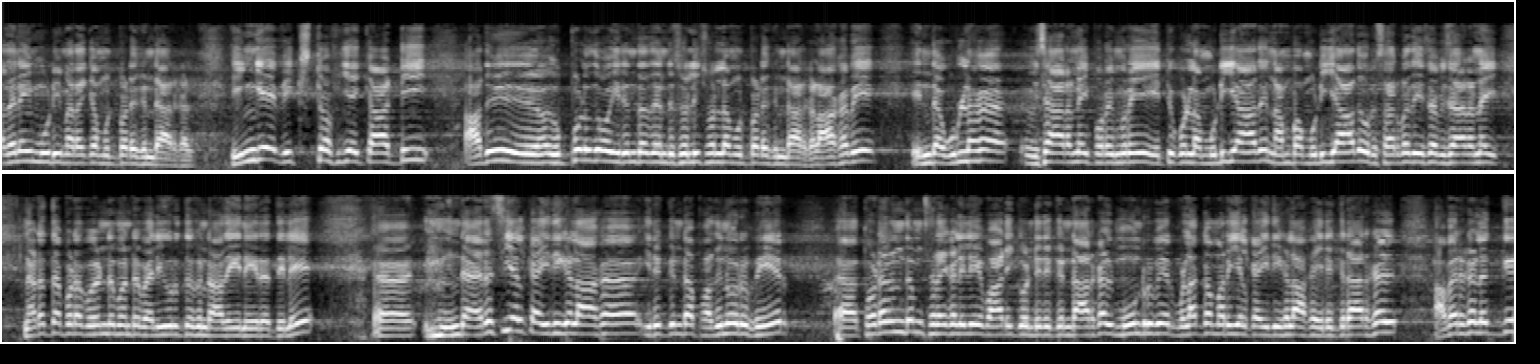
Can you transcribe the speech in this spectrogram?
அதனை மூடி மறைக்க முற்படுகின்றார்கள். இங்கே விக்ஸ்டோஃபியை காட்டி அது இப்பொழுதோ இருந்தது என்று சொல்லி சொல்ல முற்படுகின்றார்கள். ஆகவே இந்த உள்ளக விசாரணை பொறிமுறையை ஏற்றுக்கொள்ள முடியாது நம்ப முடியாத ஒரு சர்வதேச விசாரணை நடத்தப்பட வேண்டும் என்று வலியுறுத்துகின்ற அதே நேரத்திலே இந்த அரசியல் கைதிகளாக இருக்கின்ற பதினோரு பேர் தொடர்ந்தும் சிறைகளிலே வாடிக்கொண்டிருக்கின்றார்கள். மூன்று பேர் விளக்கமறியல் கைதிகளாக இருக்கிறார்கள். அவர்களுக்கு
